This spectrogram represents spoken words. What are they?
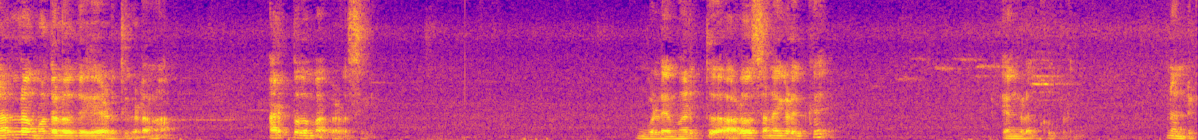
நல்ல முதலுதவியாக எடுத்துக்கிடலாம். அற்புதமாக வேலை செய்யும். உங்களுடைய மருத்துவ ஆலோசனைகளுக்கு எங்களை கூப்பிடுங்க. நன்றி.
